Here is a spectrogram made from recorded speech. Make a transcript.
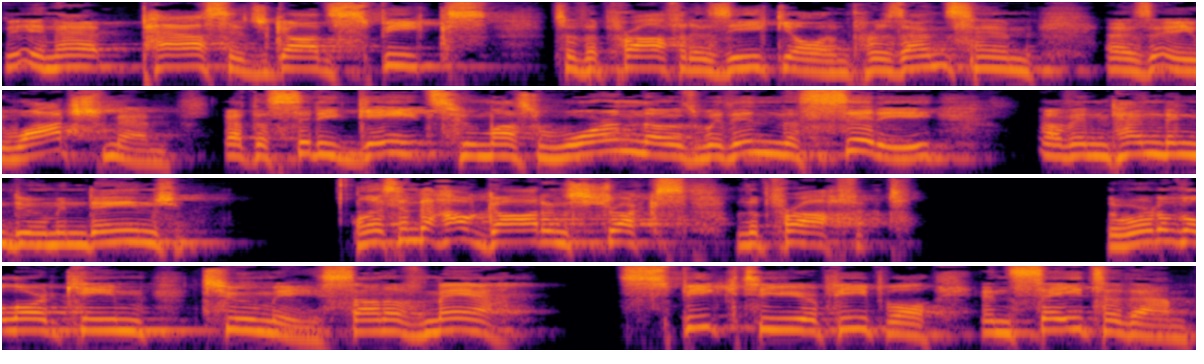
In that passage, God speaks to the prophet Ezekiel and presents him as a watchman at the city gates who must warn those within the city of impending doom and danger. Listen to how God instructs the prophet. The word of the Lord came to me, son of man. Speak to your people and say to them,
